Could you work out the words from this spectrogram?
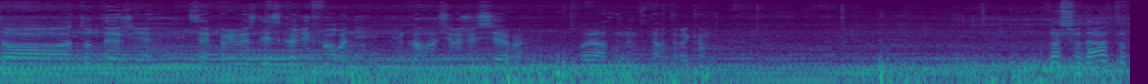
то тут теж є. Це привезли з Каліфорнії, якогось режисера, пов'язаним стартреком. То сюди, тут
